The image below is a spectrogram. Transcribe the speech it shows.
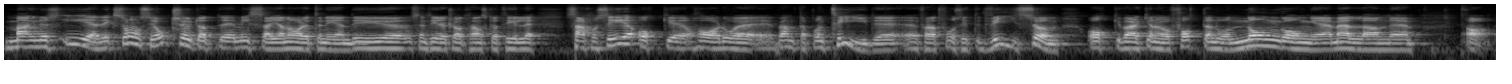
Magnus Eriksson ser också ut att eh, missa januariturnén. Det är ju sen tidigare klart att han ska till San Jose och eh, har då eh, väntat på en tid för att få sitt visum. Och verkar nu ha fått den då någon gång mellan ja,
